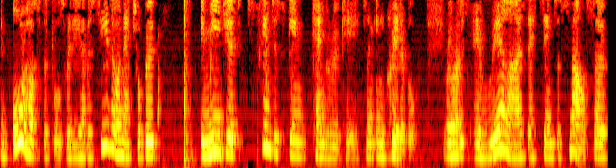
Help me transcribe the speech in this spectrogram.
in all hospitals, whether you have a Caesar or natural birth, immediate skin to skin kangaroo care. It's an incredible right. because they realize that sense of smell. So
